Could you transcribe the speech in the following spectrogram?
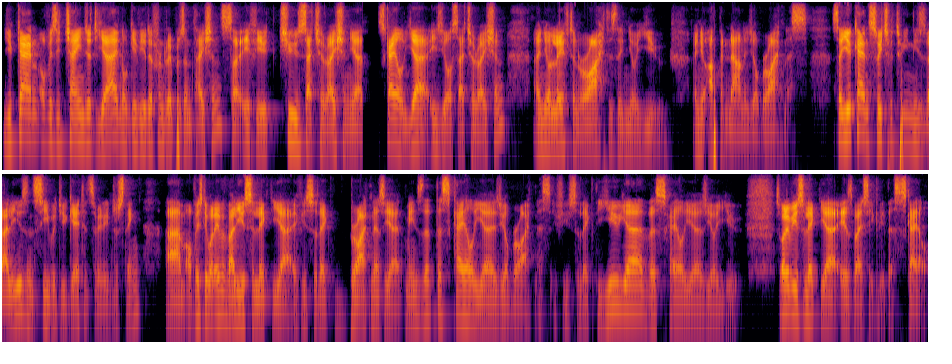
You can obviously change it here, and it'll give you different representations. So if you choose saturation here, scale here is your saturation, and your left and right is then your hue, and your up and down is your brightness. So you can switch between these values and see what you get. It's very interesting. Um, obviously, whatever value you select here, if you select brightness here, it means that the scale here is your brightness. If you select the hue here, this scale here is your hue. So whatever you select here is basically the scale.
